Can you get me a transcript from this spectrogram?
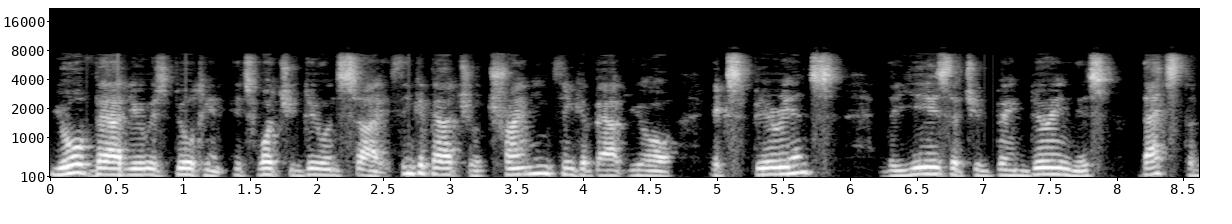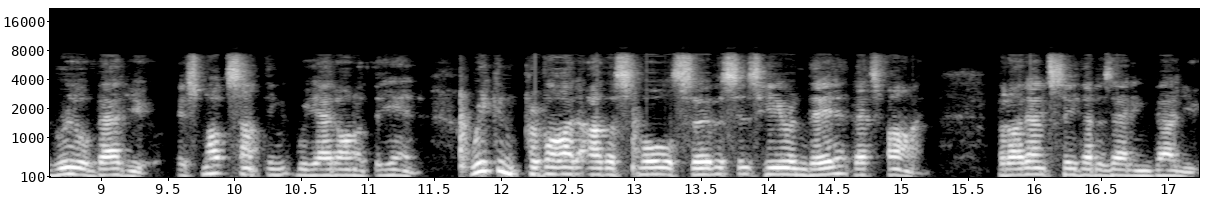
your value is built in. It's what you do and say. Think about your training. Think about your experience, the years that you've been doing this. That's the real value. It's not something we add on at the end. We can provide other small services here and there, that's fine. But I don't see that as adding value.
